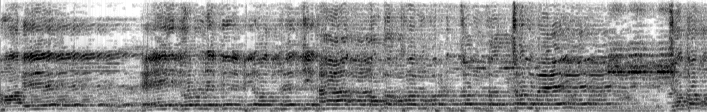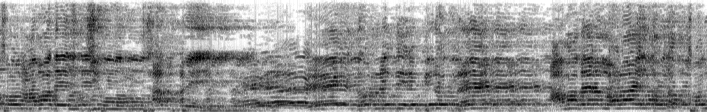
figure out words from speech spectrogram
আমাদের এই দুর্নীতির বিরুদ্ধে জিহাদ ততক্ষণ পর্যন্ত আমাদের ততক্ষণ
